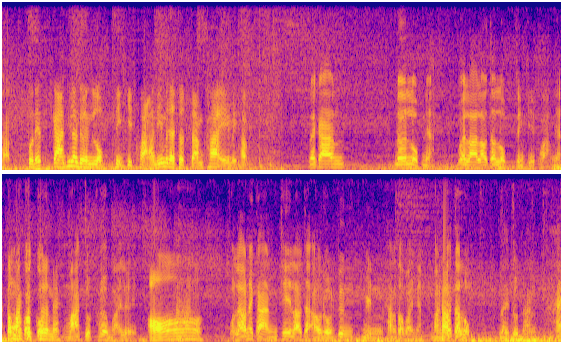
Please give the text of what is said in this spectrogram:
ครับ ส่วนไอ้การที่เราเดินหลบสิ่งกีดขวางอันนี้มันจะจดจำค่าเองไหมครับ ในการเดินหลบเนี่ย เวลาเราจะหลบสิ่งกีดขวางเนี่ยต้องมาร์คจุดเพิ่มไหม มาร์กจุดเพิ่มไว้เลย อ๋อ แล้วในการที่เราจะเอาโดรนขึ้นบินครั้งต่อไปเนี่ย มันครับ ก็จะหลบในจุดนั้นให้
